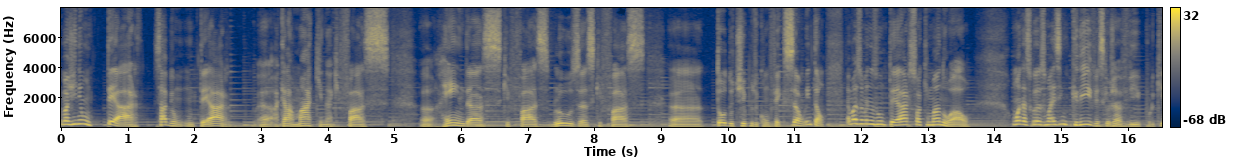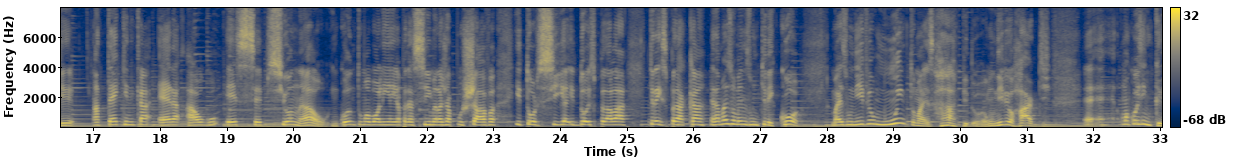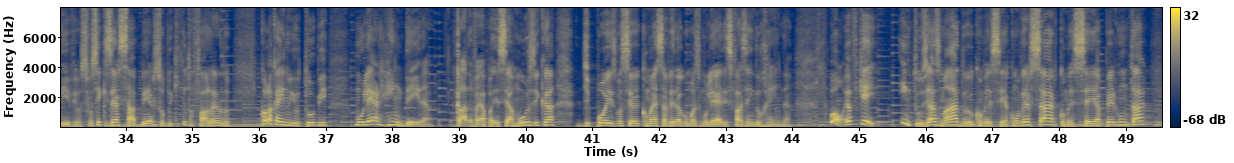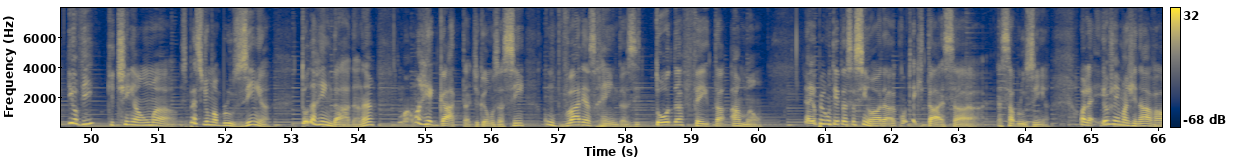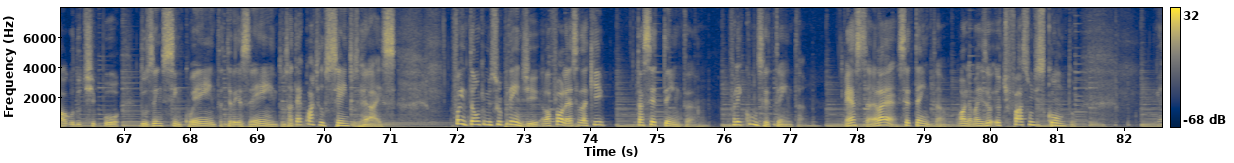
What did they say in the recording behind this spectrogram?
Imagine um tear, sabe um, um tear, uh, aquela máquina que faz uh, rendas, que faz blusas, que faz uh, todo tipo de confecção. Então, é mais ou menos um tear, só que manual. Uma das coisas mais incríveis que eu já vi, porque a técnica era algo excepcional. Enquanto uma bolinha ia para cima, ela já puxava e torcia e dois para lá, três para cá. Era mais ou menos um tricô, mas um nível muito mais rápido, um nível hard. É, é uma coisa incrível. Se você quiser saber sobre o que, eu estou falando, coloca aí no YouTube Mulher Rendeira. Claro, vai aparecer a música, depois você começa a ver algumas mulheres fazendo renda. Bom, eu fiquei entusiasmado, eu comecei a conversar, comecei a perguntar e eu vi que tinha uma espécie de uma blusinha toda rendada, né? Uma, uma regata, digamos assim, com várias rendas e toda feita à mão. E aí eu perguntei para essa senhora, quanto é que tá essa essa blusinha? Olha, eu já imaginava algo do tipo 250, 300, até 400 reais. Foi então que eu me surpreendi. Ela falou, olha, essa daqui tá 70. Eu falei, como 70? Essa, ela é 70. Olha, mas eu, eu te faço um desconto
